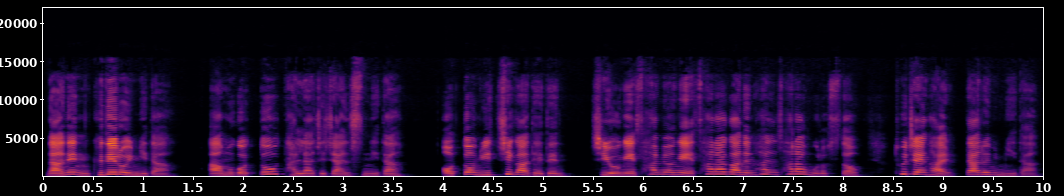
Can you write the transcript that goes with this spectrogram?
나는 그대로입니다. 아무것도 달라지지 않습니다. 어떤 위치가 되든 지용의 사명에 살아가는 한 사람으로서 투쟁할 따름입니다.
